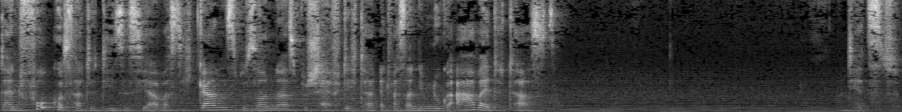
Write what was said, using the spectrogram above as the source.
deinen Fokus hatte dieses Jahr, was dich ganz besonders beschäftigt hat, etwas, an dem du gearbeitet hast? Und jetzt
